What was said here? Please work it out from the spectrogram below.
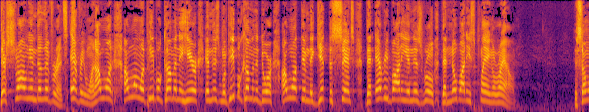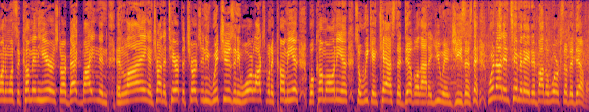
They're strong in deliverance. Everyone. I want, I want when people come into here in this, when people come in the door, I want them to get the sense that everybody in this room, that nobody's playing around. If someone wants to come in here and start backbiting and, and lying and trying to tear up the church, any witches, any warlocks want to come in, well, come on in so we can cast the devil out of you in Jesus' name. We're not intimidated by the works of the devil.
